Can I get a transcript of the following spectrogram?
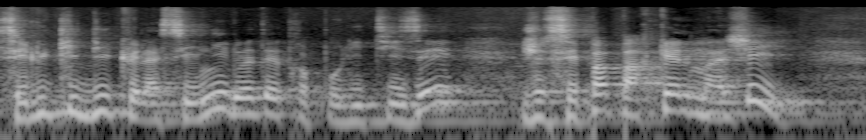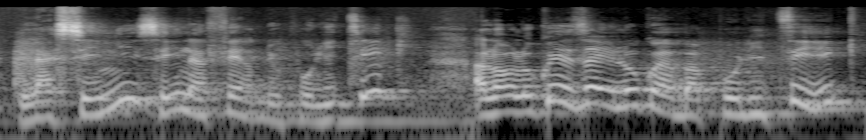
C'est lui qui dit que la CENI doit être politisée. Je ne sais pas par quelle magie. La CENI, c'est une affaire de politique. Alors, le coup, il y a politique,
